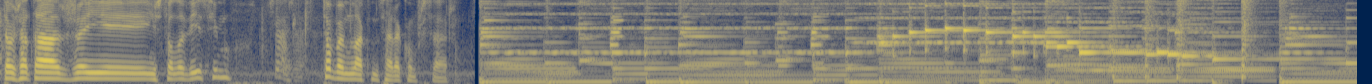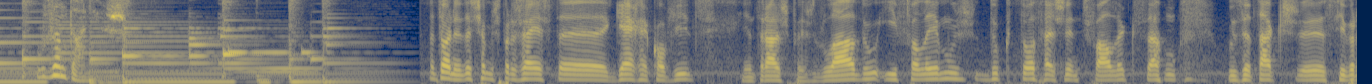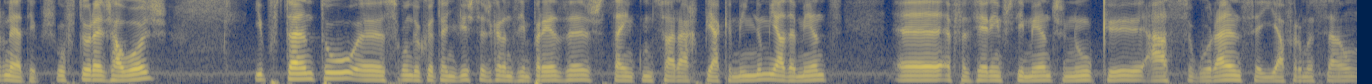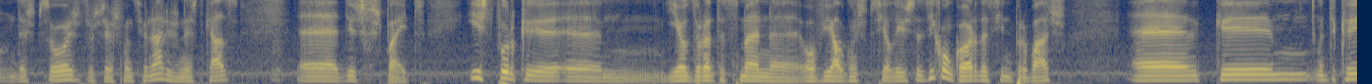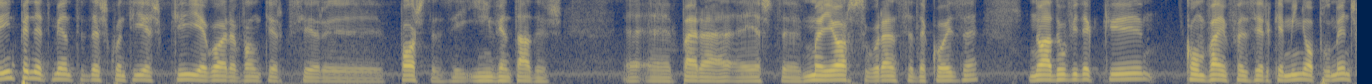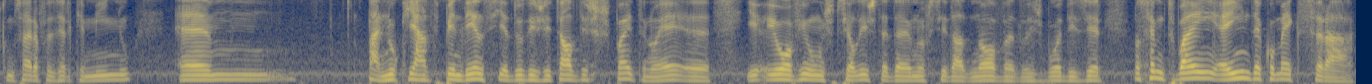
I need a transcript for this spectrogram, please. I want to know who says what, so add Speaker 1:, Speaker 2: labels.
Speaker 1: Então já estás aí instaladíssimo?
Speaker 2: Já, já.
Speaker 1: Então vamos lá começar a conversar.
Speaker 3: Os Antónios.
Speaker 1: António, deixamos para já esta guerra Covid, entre aspas, de lado e falemos do que toda a gente fala, que são os ataques uh, cibernéticos. O futuro é já hoje e, portanto, uh, segundo o que eu tenho visto, as grandes empresas têm que começar a arrepiar caminho, nomeadamente uh, a fazer investimentos no que à segurança e à formação das pessoas, dos seus funcionários, neste caso, diz respeito. Isto porque eu, durante a semana, ouvi alguns especialistas e concordo, assim por baixo, Uh, que, de que, independentemente das quantias que agora vão ter que ser uh, postas e, e inventadas uh, para esta maior segurança da coisa, não há dúvida que convém fazer caminho, ou pelo menos começar a fazer caminho, um, pá, no que há dependência do digital diz respeito, não é? Eu, eu, ouvi um especialista da Universidade Nova de Lisboa dizer: não sei muito bem ainda como é que será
